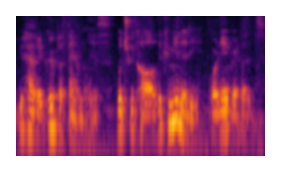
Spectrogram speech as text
you have a group of families, which we call the community or neighborhoods.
